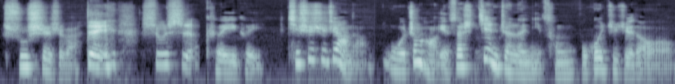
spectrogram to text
舒适是吧？对，舒适，可以，可以。其实是这样的，我正好也算是见证了你从不会拒绝到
